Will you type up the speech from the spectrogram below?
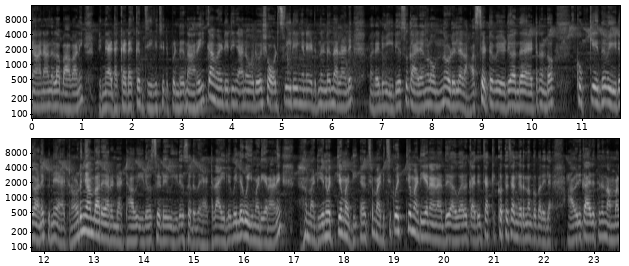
ഞാനാന്നുള്ള ഭാവമാണ് പിന്നെ ഇടയ്ക്കിടയ്ക്ക് ജീവിച്ചിരിപ്പുണ്ട് എന്ന് അറിയിക്കാൻ വേണ്ടിയിട്ട് ഞാൻ ഓരോ ഷോർട്സ് വീഡിയോ ഇങ്ങനെ ഇടുന്നുണ്ട് എന്നല്ലാണ്ട്. വേറെ വീഡിയോസ് കാര്യങ്ങളൊന്നും ഇടില്ല ലാസ്റ്റ് ഇട്ട വീഡിയോ എന്താ ഏട്ടനെന്തോ കുക്ക് ചെയ്ത വീഡിയോ ആണ്. പിന്നെ ഏട്ടനോട് ഞാൻ പറയാറുണ്ട് ഏട്ടാ വീഡിയോസ് ഇട് വീഡിയോസ് ഇടുന്നത് ഏട്ടൻ അതിലും വലിയ കുഴി മടിയനാണ് മടിയന് പറ്റിയ മടി വെച്ചാൽ മടിച്ചിക്ക് പറ്റിയ മടിയനാണ് അത്. വേറെ കാര്യം. ചക്കിക്കൊത്ത ചങ്കരം എന്നൊക്കെ പറയില്ല? ആ ഒരു കാര്യത്തിന് നമ്മൾ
